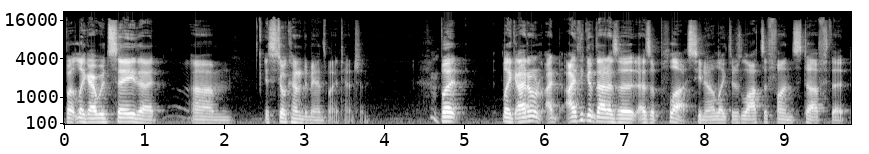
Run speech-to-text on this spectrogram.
but like I would say that um, it still kind of demands my attention. But like I don't, I, I think of that as a as a plus. You know, like there's lots of fun stuff that,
